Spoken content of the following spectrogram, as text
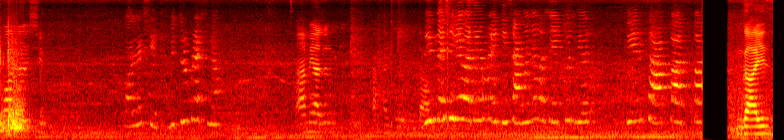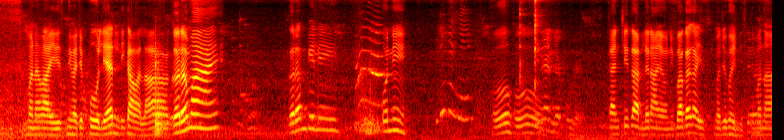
स्कॉलरशिप स्कॉलरशिप मित्र प्रश्न. आम्ही अजून काय बोलू? सामान्य वर्ष गाईज म्हणा वाईसनी माझी पोली आणली गावाला. गरम आहे. गरम केली. कोणी? हो हो त्यांची चालले ना आयवनी बघा गाईस माझी बहिणी. म्हणा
